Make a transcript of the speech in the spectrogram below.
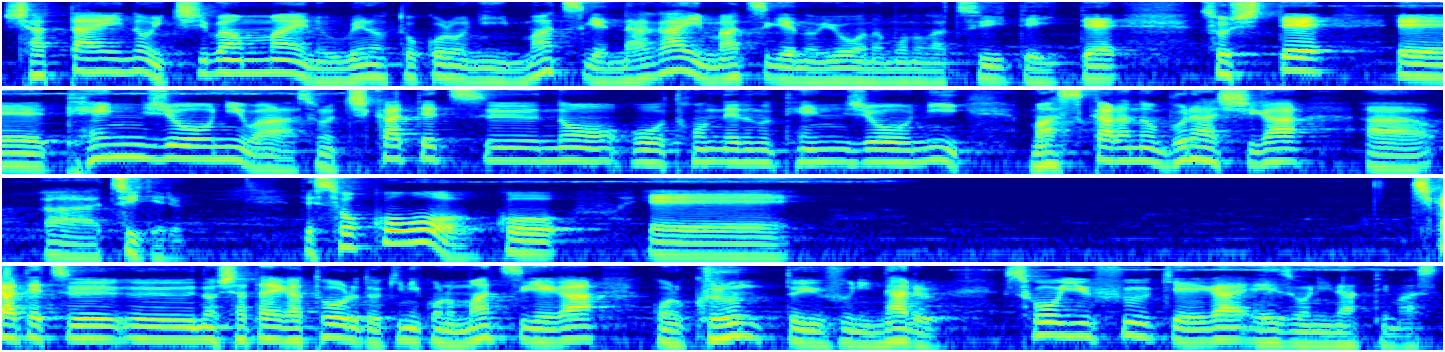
車体の一番前の上のところにまつげ、長いまつげのようなものがついていて、そして、えー、天井には、その地下鉄のトンネルの天井にマスカラのブラシがああついている。で、そこを、こう、えー、地下鉄の車体が通るときにこのまつげがこのくるんというふうになる、そういう風景が映像になっています。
